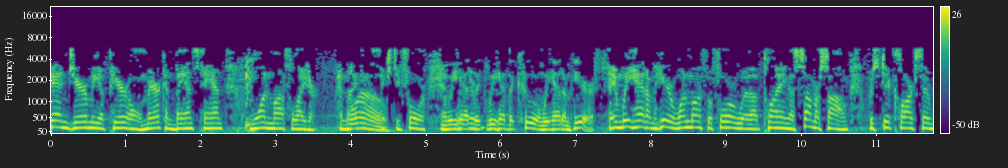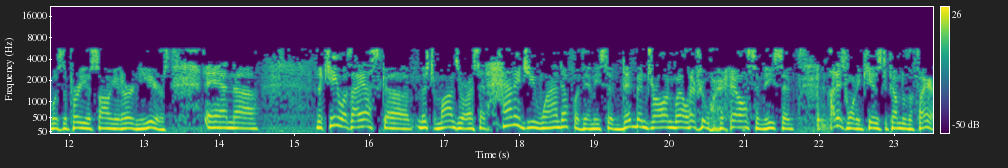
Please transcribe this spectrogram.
Chad and Jeremy appear on American Bandstand one month later in 1964. And 1964. we had their- the we had the coup, and we had them here. and we had them here one month before uh, playing a summer song, which Dick Clark said was the prettiest song he'd heard in years. And uh, the key was I asked uh, Mr. Monzor, I said, How did you wind up with him? He said, They'd been drawing well everywhere else. And he said, I just wanted kids to come to the fair.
